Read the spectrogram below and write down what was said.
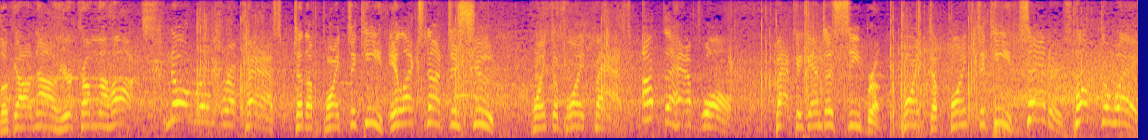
Look out now. Here come the Hawks. No room for a pass. To the point to Keith. Elects not to shoot. Point-to-point -point pass. Up the half wall. Back again to Seabrook. Point-to-point -to, Keith. Sanders poked away.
